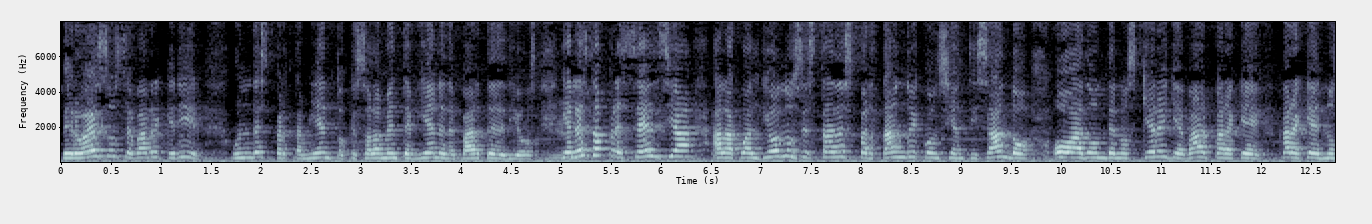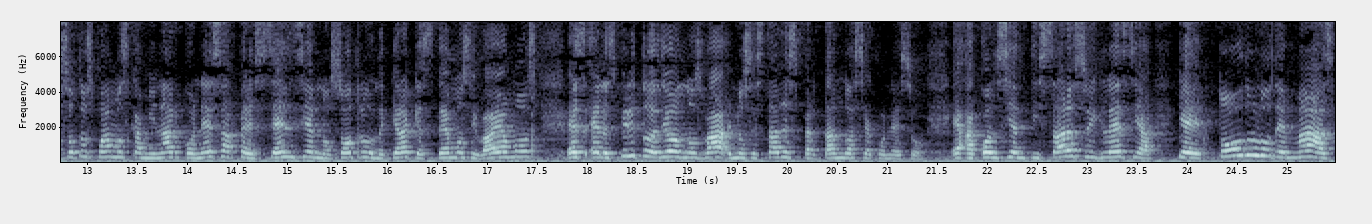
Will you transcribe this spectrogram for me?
Pero eso se va a requerir un despertamiento que solamente viene de parte de Dios. Y en esta presencia a la cual Dios nos está despertando y concientizando o a donde nos quiere llevar para que para que nosotros podamos caminar con esa presencia en nosotros donde quiera que estemos y vayamos, es el espíritu de Dios nos va nos está despertando hacia con eso, eh, a concientizar a su iglesia que todo lo demás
